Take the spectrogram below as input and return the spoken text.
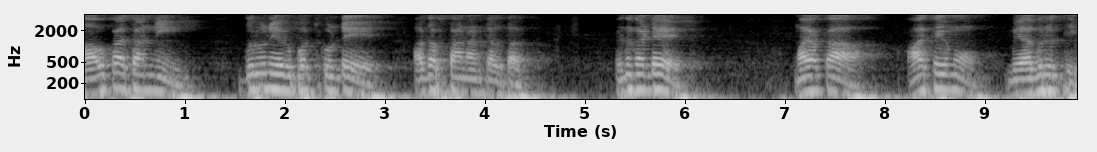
ఆ అవకాశాన్ని దుర్వినియోగపరుచుకుంటే అధస్థానానికి వెళ్తారు. ఎందుకంటే మా యొక్క ఆశయము మీ అభివృద్ధి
